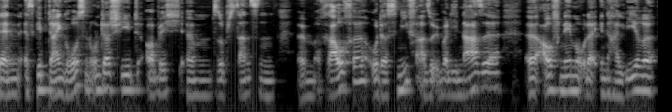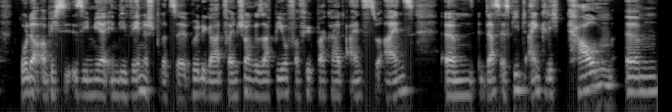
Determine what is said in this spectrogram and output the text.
Denn es gibt einen großen Unterschied, ob ich ähm, Substanzen ähm, rauche oder sniefe, also über die Nase äh, aufnehme oder inhaliere, oder ob ich sie, sie mir in die Vene spritze. Rüdiger hat vorhin schon gesagt, Bioverfügbarkeit eins zu eins. Ähm, dass es gibt eigentlich kaum ähm,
